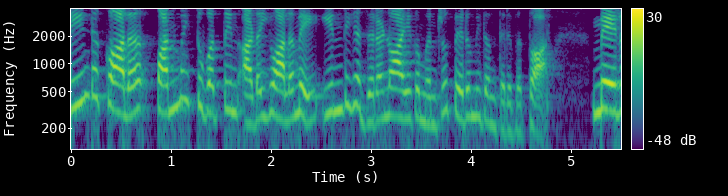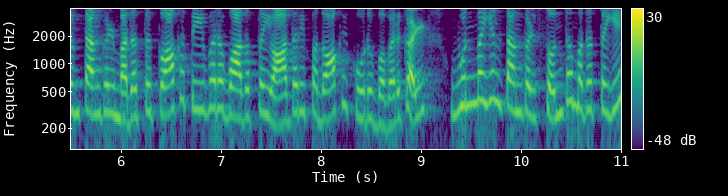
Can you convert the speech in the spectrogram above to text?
நீண்டகால பன்மைத்துவத்தின் அடையாளமே இந்திய ஜனநாயகம் என்று பெருமிதம் தெரிவித்தாா் மேலும் தங்கள் மதத்துக்காக தீவிரவாதத்தை ஆதரிப்பதாக கூறுபவர்கள் உண்மையில் தங்கள் சொந்த மதத்தையே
